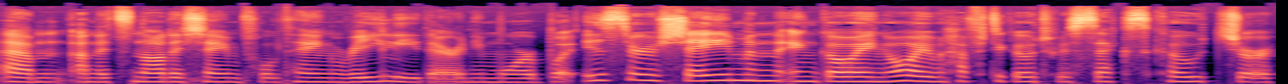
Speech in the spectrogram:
Um, and it's not a shameful thing really there anymore. But is there shame in, in going oh i have to go to a sex coach or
